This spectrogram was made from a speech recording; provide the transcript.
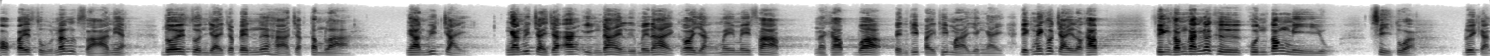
ออกไปสู่นักศึกษาเนี่ยโดยส่วนใหญ่จะเป็นเนื้อหาจากตำรางานวิจัย งานวิจัยจะอ้างอิงได้หรือไม่ได้ก็ยังไม่ไม่ทราบนะครับว่าเป็นที่ไปที่มายังไง เด็กไม่เข้าใจหรอกครับ สิ่งสำคัญก็คือคุณต้องมีอยู่ 4 ตัวด้วยกัน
